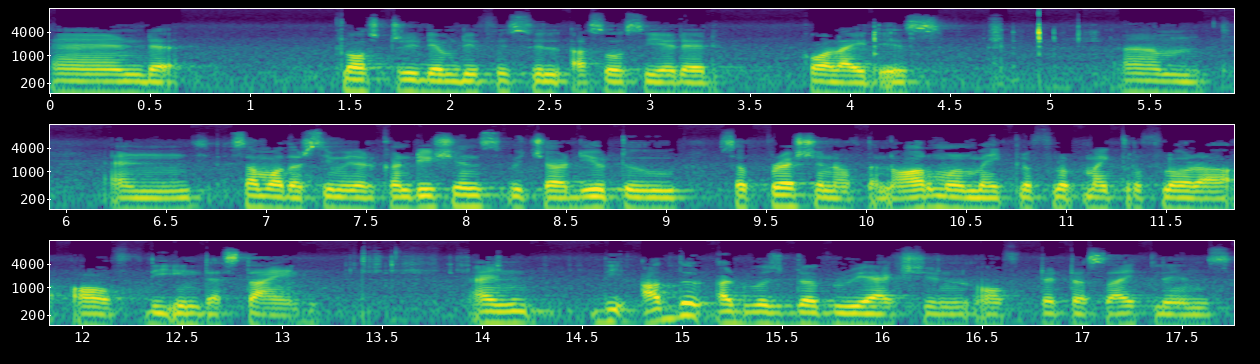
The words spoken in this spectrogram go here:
and clostridium difficile associated colitis um, and some other similar conditions which are due to suppression of the normal microflora of the intestine. And the other adverse drug reaction of tetracyclines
